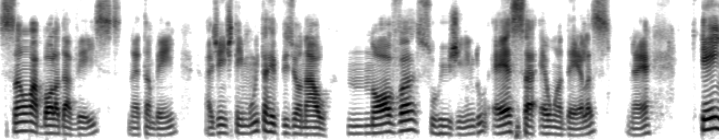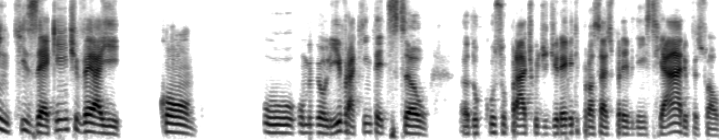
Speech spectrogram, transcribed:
são a bola da vez, né? Também a gente tem muita revisional nova surgindo. Essa é uma delas, né? Quem quiser, quem tiver aí com o, o meu livro, a quinta edição uh, do curso prático de Direito e Processo Previdenciário, pessoal,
